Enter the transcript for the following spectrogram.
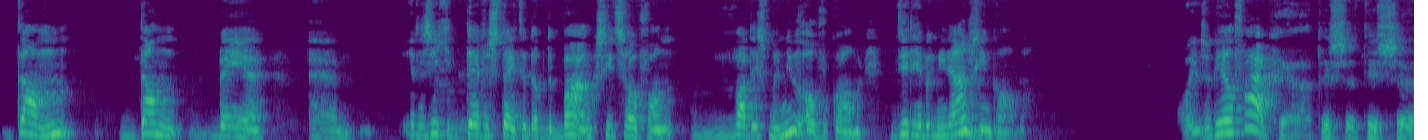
dan, dan ben je. ehm, dan zit je devastated op de bank, ziet zo van: wat is me nu overkomen? Dit heb ik niet aanzien komen. Hoor je natuurlijk heel vaak. Ja, het is, het is eh,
